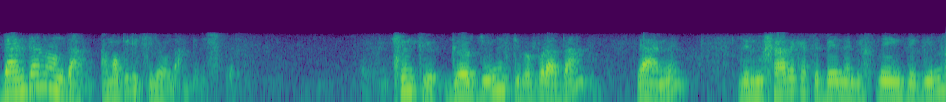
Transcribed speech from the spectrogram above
Benden ondan ama bu ikili olan bir iştir. Çünkü gördüğünüz gibi burada yani lil müşareketi beynel ismeyin dediğimiz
